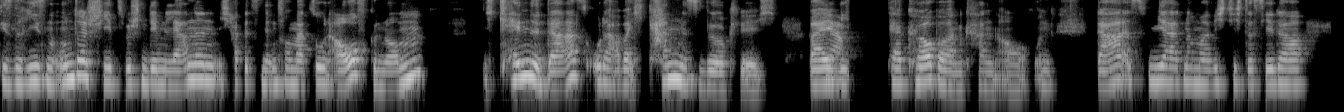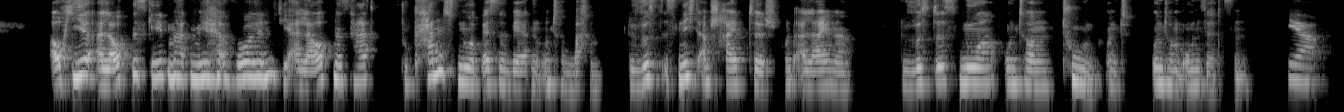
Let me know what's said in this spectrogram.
diesen riesen Unterschied zwischen dem Lernen, ich habe jetzt eine Information aufgenommen, ich kenne das oder aber ich kann es wirklich, weil ja. ich verkörpern kann auch. Und da ist mir halt nochmal wichtig, dass jeder auch hier Erlaubnis geben, hatten wir ja vorhin, die Erlaubnis hat, du kannst nur besser werden unterm Machen. Du wirst es nicht am Schreibtisch und alleine. Du wirst es nur unterm Tun und unterm Umsetzen. Ja,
